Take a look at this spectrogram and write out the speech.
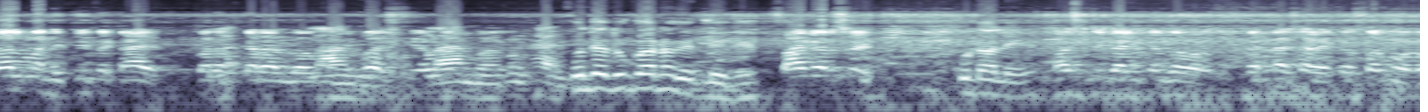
चल म्हणे तिथं काय परत करायला जाऊ. बस लहान एवढं मुलं कोणत्या दुकानं घेतले सागर शेठ. कुठं आले? हॉस्पिटलच्या जवळ कन्या शाळेच्या समोर.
